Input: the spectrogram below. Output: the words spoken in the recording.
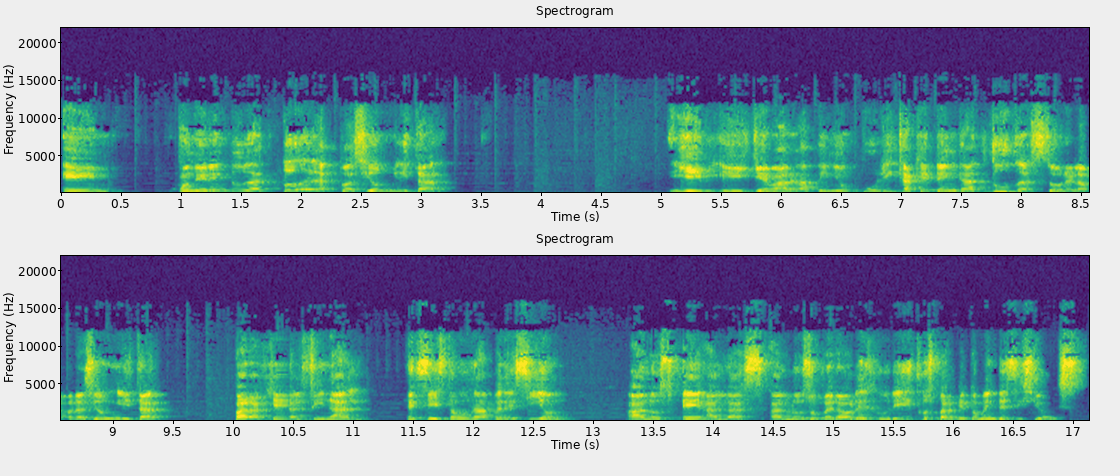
en poner en duda toda la actuación militar y, llevar a la opinión pública que tenga dudas sobre la operación militar para que al final exista una presión a los, eh, a, las, a los operadores jurídicos para que tomen decisiones.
